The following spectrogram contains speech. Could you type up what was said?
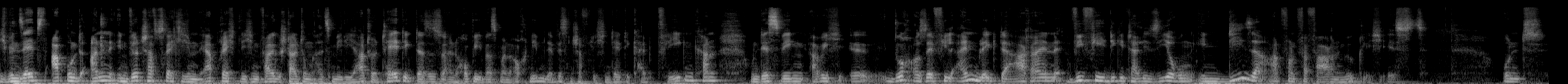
Ich bin selbst ab und an in wirtschaftsrechtlichen und erbrechtlichen Fallgestaltungen als Mediator tätig. Das ist so ein Hobby, was man auch neben der wissenschaftlichen Tätigkeit pflegen kann. Und deswegen habe ich äh, durchaus sehr viel Einblick da rein, wie viel Digitalisierung in dieser Art von Verfahren möglich ist. Und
